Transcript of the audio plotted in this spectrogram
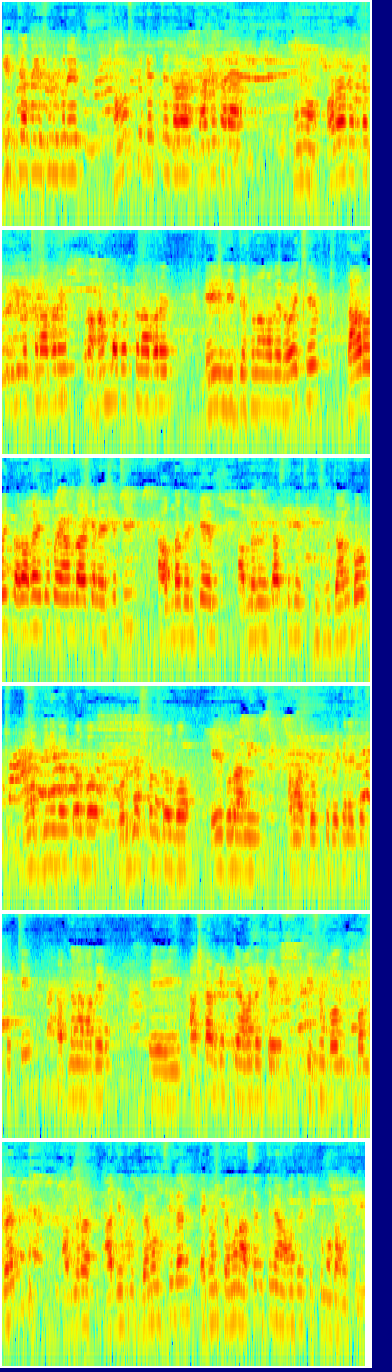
গির্জা থেকে শুরু করে সমস্ত ক্ষেত্রে যারা, যাতে তারা কোনো অরাজকতা তৈরি করতে না পারে, কোনো হামলা করতে না পারে এই নির্দেশনা আমাদের রয়েছে। তার ওই ধারাবাহিকতায় আমরা এখানে এসেছি। আপনাদেরকে, আপনাদের কাছ থেকে কিছু জানব, মত বিনিময় করব, পরিদর্শন করব, এই বলে আমি আমার বক্তব্য এখানে শেষ করছি। আপনারা আমাদের এই আসার ক্ষেত্রে আমাদেরকে কিছু বল- বলবেন। আপনারা আগে যেমন ছিলেন, এখন তেমন আছেন কিনা আমাদেরকে একটু দিন।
